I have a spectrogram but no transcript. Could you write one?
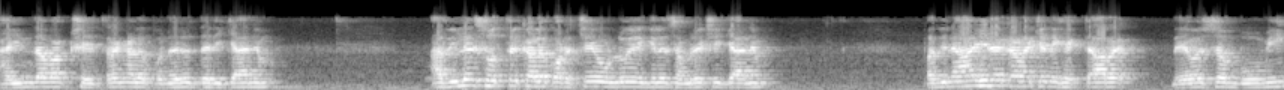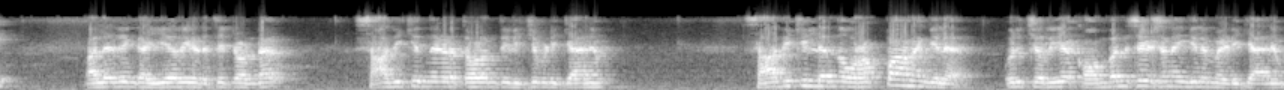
ഹൈന്ദവ ക്ഷേത്രങ്ങൾ പുനരുദ്ധരിക്കാനും അതിലെ സ്വത്തുക്കൾ കുറച്ചേ ഉള്ളൂ എങ്കിലും സംരക്ഷിക്കാനും പതിനായിരക്കണക്കിന് ഹെക്ടാർ ദേവസ്വം ഭൂമി പലരും കയ്യേറി എടുത്തിട്ടുണ്ട്. സാധിക്കുന്നിടത്തോളം തിരിച്ചു പിടിക്കാനും സാധിക്കില്ലെന്ന് ഉറപ്പാണെങ്കിൽ ഒരു ചെറിയ കോമ്പൻസേഷൻ എങ്കിലും മേടിക്കാനും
